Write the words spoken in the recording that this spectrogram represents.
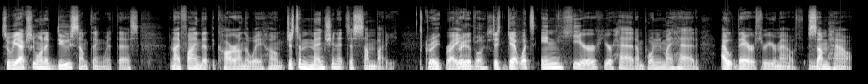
So we actually want to do something with this. And I find that the car on the way home, just to mention it to somebody, It's great. Right? Great advice. just get what's in here, your head, I'm pointing to my head, out there through your mouth Mm. somehow.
